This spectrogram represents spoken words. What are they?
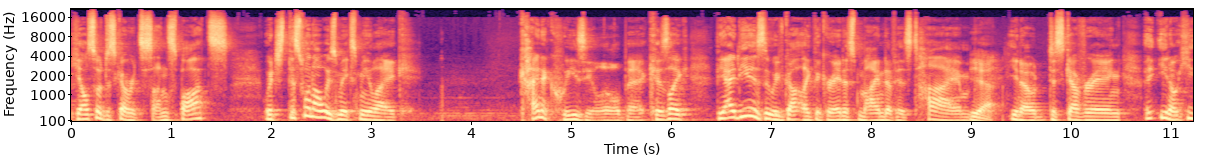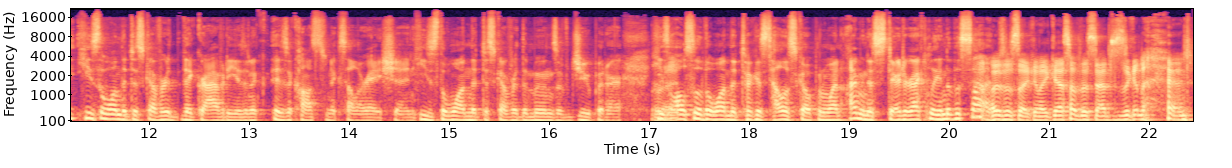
He also discovered sunspots, which this one always makes me like kind of queasy a little bit because like the idea is that we've got like the greatest mind of his time Yeah. you know discovering you know he, he's the one that discovered that gravity is, an, is a constant acceleration he's the one that discovered the moons of jupiter he's Right. also the one that took his telescope and went i'm going to stare directly into the I sun was just like, can I guess how the sentence is gonna end?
